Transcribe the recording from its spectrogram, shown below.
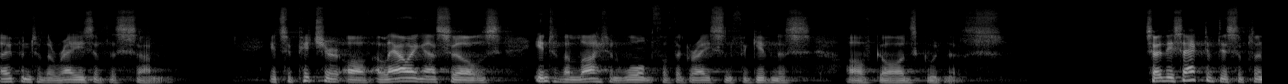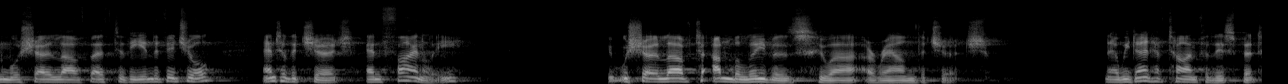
open to the rays of the sun. It's a picture of allowing ourselves into the light and warmth of the grace and forgiveness of God's goodness. So, this act of discipline will show love both to the individual and to the church, and finally, it will show love to unbelievers who are around the church. Now, we don't have time for this, but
